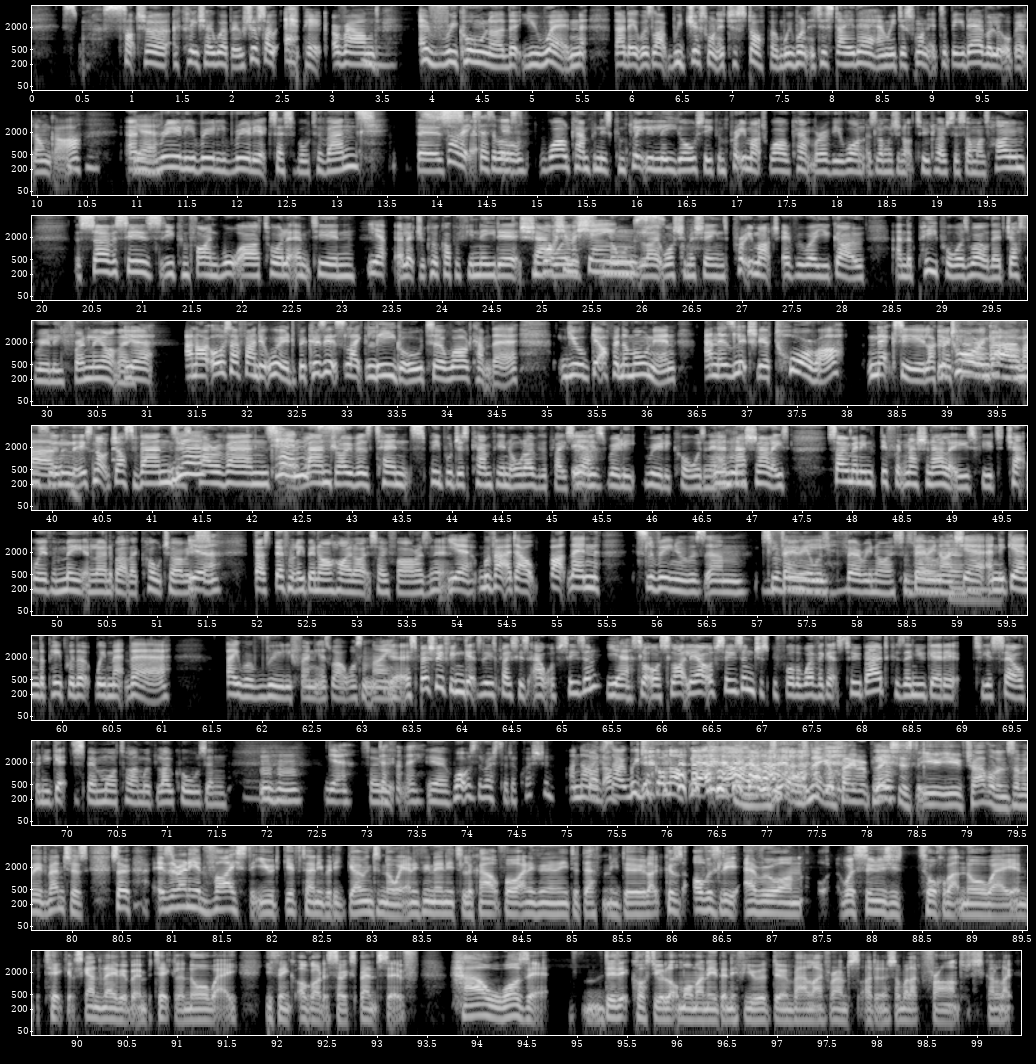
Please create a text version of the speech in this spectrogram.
such a, a cliche word, but it was just so epic around Mm. every corner that you went that it was like we just wanted to stop and we wanted to stay there and we just wanted to be there a little bit longer. Mm-hmm. and yeah. really, really, really accessible to vans. There's So uh, accessible. it's- wild camping is completely legal, so you can pretty much wild camp wherever you want as long as you're not too close to someone's home. The services you can find water, toilet emptying, Yep. electric hookup if you need it, showers, laun- machines. like washing machines, pretty much everywhere you go. And the people as well, they're just really friendly, aren't they? Yeah. And I also found it weird because it's like legal to wild camp there. You'll get up in the morning and there's literally a tourer next to you, like Yeah, a touring caravan. and it's not just vans; it's Yeah. caravans, uh, Tents. Land Rovers, tents, people just camping all over the place. So Yeah. Mm-hmm. it is really, really cool, isn't it? And nationalities, so many different nationalities for you to chat with and meet and learn about their culture. It's, Yeah. that's definitely been our highlight so far, hasn't it? Yeah, without a doubt. But then Slovenia was um Slovenia very, was very nice as very well. nice, yeah. And again, the people that we met there, they were really friendly as well, wasn't they? Yeah, especially if you can get to these places out of season. Yeah. Or slightly out of season, just before the weather gets too bad, because then you get it to yourself and you get to spend more time with locals. And Mm-hmm. Yeah, so, definitely. yeah. What was the rest of the question? I know. God, I've- so we just gone off. Yeah. I think that was it, wasn't it? Your favourite places that you, you've travelled and some of the adventures. So, is there any advice that you would give to anybody going to Norway? Anything they need to look out for? Anything they need to definitely do? Like, because obviously everyone, as soon as you talk about Norway in particular, Scandinavia, but in particular Norway, you think, oh God, it's so expensive. How was it? Did it cost you a lot more money than if you were doing van life around, I don't know, somewhere like France, which is kind of like.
